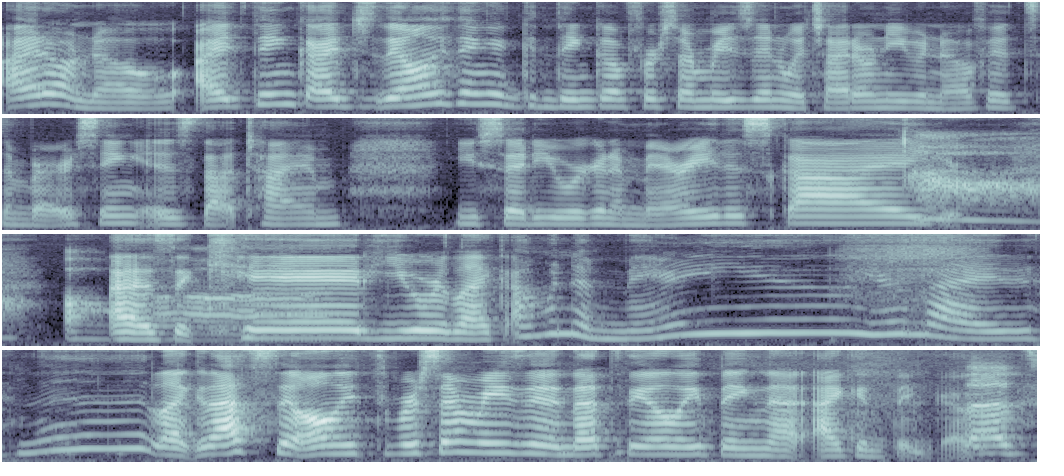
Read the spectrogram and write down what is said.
I don't know. I think I the only thing I can think of for some reason, which I don't even know if it's embarrassing, is that time you said you were gonna marry this guy. Oh, As a kid, you were like, "I'm gonna marry you. You're my like." That's the only for some reason that's the only thing that I can think of. That's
